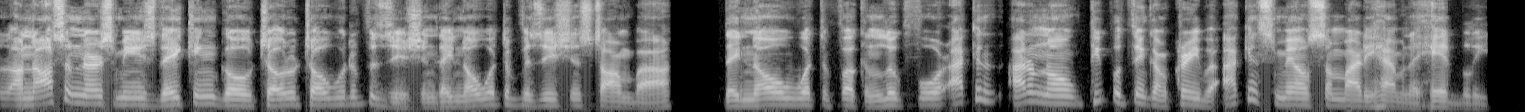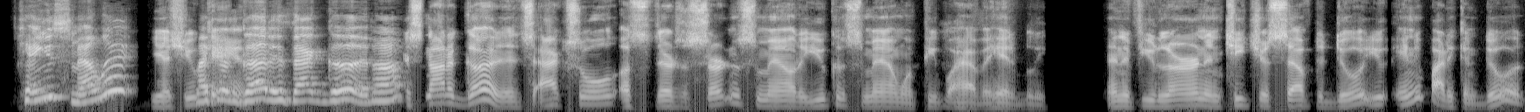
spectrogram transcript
An awesome nurse means they can go toe to toe with a physician. They know what the physician's talking about. They know what to fucking look for. I can. I don't know. People think I'm crazy, but I can smell somebody having a head bleed. Can you smell it? Yes, you like can. your gut is that good, huh? It's not a gut. It's actual. uh, there's a certain smell that you can smell when people have a head bleed. And if you learn and teach yourself to do it, you anybody can do it.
